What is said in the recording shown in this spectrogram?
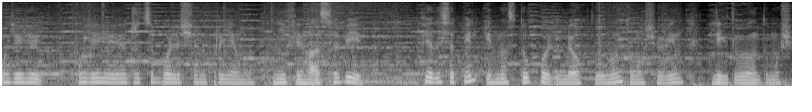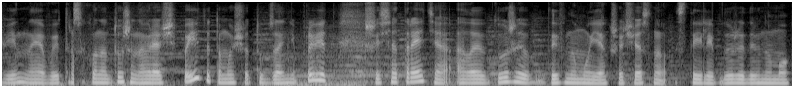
Ой-ой-ой. Ой-ой-ой, як же це боляче неприємно. Ніфіга собі. 50 міль і в наступу льох двигун, тому що він ліг двигун, тому що він не витримав. Вона дуже навряд чи поїде, тому що тут задній привід 63, але в дуже дивному, якщо чесно, стилі, в дуже дивному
